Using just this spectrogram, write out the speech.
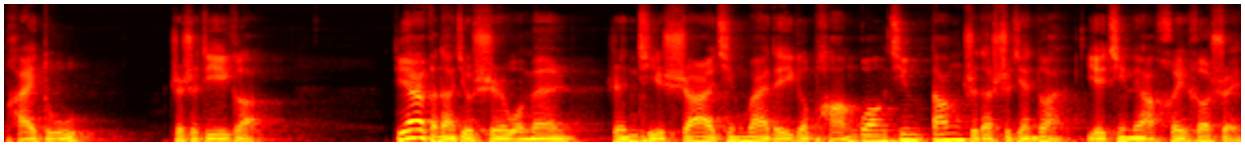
排毒。这是第一个。第二个呢，就是我们人体十二经脉的一个膀胱经当值的时间段，也尽量喝一喝水，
